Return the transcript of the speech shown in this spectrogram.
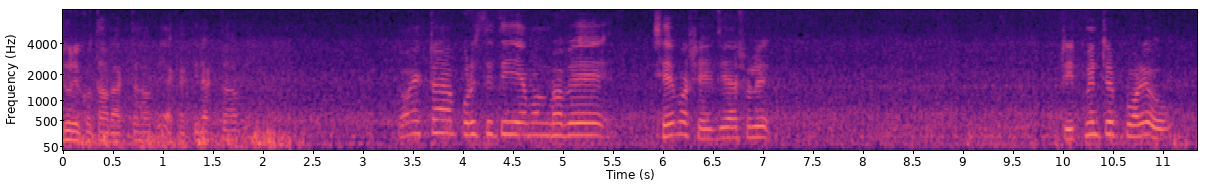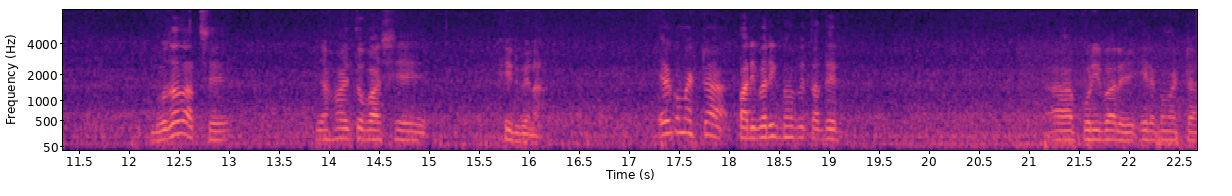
দূরে কোথাও রাখতে হবে, একাকি রাখতে হবে। তো একটা পরিস্থিতি এমনভাবে ছেয়ে বসে যে আসলে ট্রিটমেন্টের পরেও বোঝা যাচ্ছে যে হয়তো বা সে ফিরবে না। এরকম একটা পারিবারিকভাবে তাদের পরিবারে এরকম একটা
